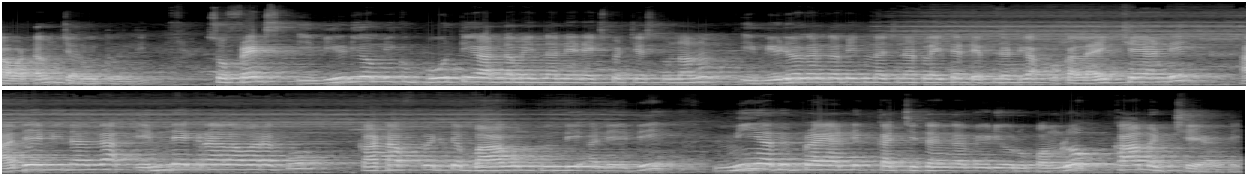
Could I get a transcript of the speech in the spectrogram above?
రావటం జరుగుతుంది. సో ఫ్రెండ్స్ ఈ వీడియో మీకు పూర్తిగా అర్థమైందని నేను ఎక్స్పెక్ట్ చేస్తున్నాను. ఈ వీడియో కనుక మీకు నచ్చినట్లయితే డెఫినెట్గా ఒక లైక్ చేయండి. అదేవిధంగా ఎన్ని ఎకరాల వరకు కట్ ఆఫ్ పెడితే బాగుంటుంది అనేది మీ అభిప్రాయాన్ని ఖచ్చితంగా వీడియో రూపంలో కామెంట్ చేయండి.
